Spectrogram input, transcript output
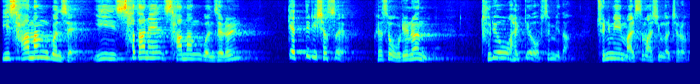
이 사망 권세, 이 사단의 사망 권세를 깨뜨리셨어요. 그래서 우리는 두려워할 게 없습니다. 주님이 말씀하신 것처럼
